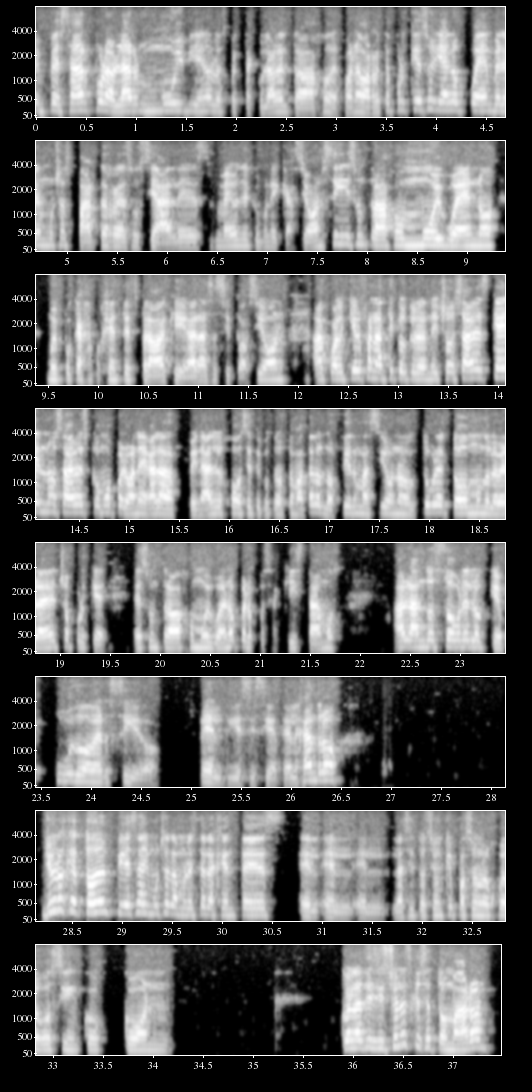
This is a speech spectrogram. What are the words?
empezar por hablar muy bien o lo espectacular del trabajo de Juana Barrete, porque eso ya lo pueden ver en muchas partes, redes sociales, medios de comunicación. Sí, es un trabajo muy bueno, muy poca gente esperaba que llegara a esa situación. A cualquier fanático que le han dicho, ¿sabes qué? No sabes cómo, pero van a llegar a la final del juego 7 contra los tomateros, lo firma sí o no en octubre, todo el mundo lo hubiera hecho porque es un trabajo muy bueno, pero pues aquí estamos hablando sobre lo que pudo haber sido el 17. Alejandro, yo creo que todo empieza y mucha de la molestia de la gente es el, el, el, la situación que pasó en el juego 5 con, con las decisiones que se tomaron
